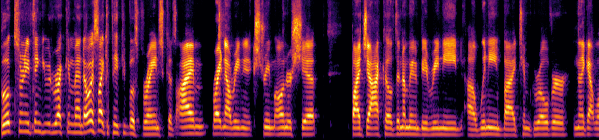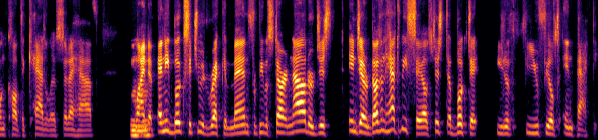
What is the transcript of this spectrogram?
books or anything you would recommend? I always like to pick people's brains because I'm right now reading Extreme Ownership by Jocko. Then I'm going to be reading uh, Winning by Tim Grover. And then I got one called The Catalyst that I have mm-hmm. lined up. Any books that you would recommend for people starting out or just in general? Doesn't have to be sales, just a book that you know you feels impacting.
